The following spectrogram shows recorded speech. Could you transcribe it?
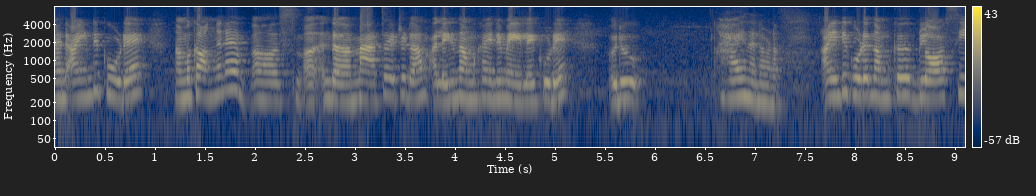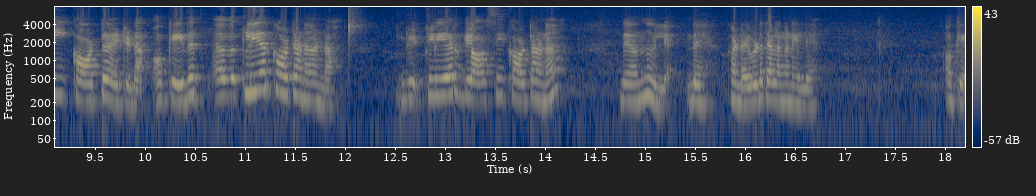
ആൻഡ് അതിന്റെ കൂടെ നമുക്ക് അങ്ങനെ എന്താ മാറ്റായിട്ട് ഇടാം. അല്ലെങ്കിൽ നമുക്ക് അതിന്റെ മേലെ കൂടെ ഒരു ഹായ് നല്ലവണ്ണം വേണം. അതിന്റെ കൂടെ നമുക്ക് ഗ്ലോസി കോട്ട് ആയിട്ട് ഇടാം. ഓക്കെ ഇത് ക്ലിയർ കോട്ടാണ് കണ്ടോ? ക്ലിയർ ഗ്ലോസി കോട്ടാണ് ഇതേ ഒന്നുമില്ല. ഇതേ കണ്ടോ ഇവിടെ തിളങ്ങണില്ലേ? ഓക്കെ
